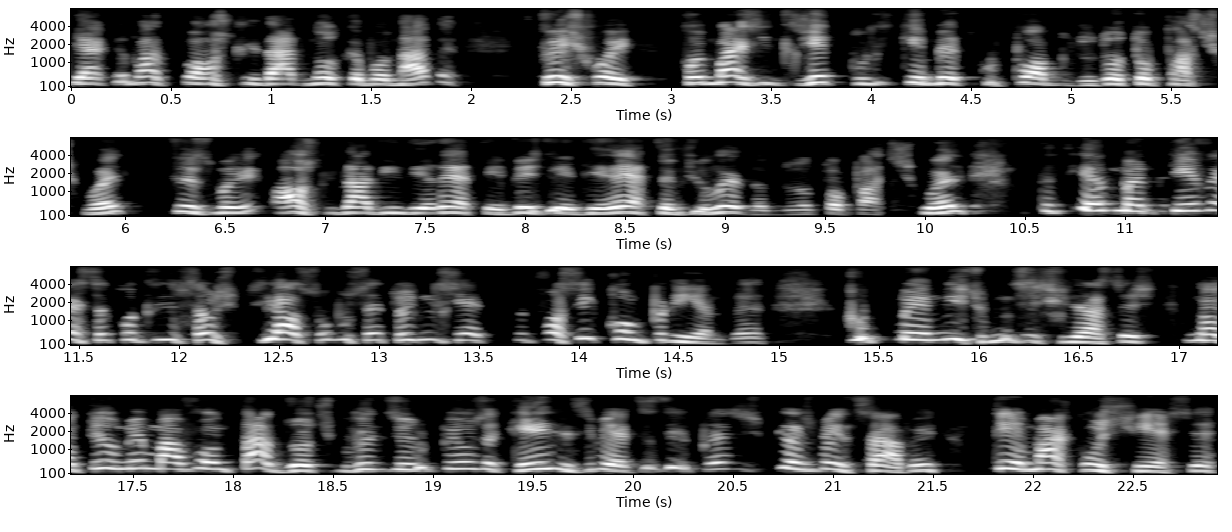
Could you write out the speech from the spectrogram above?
tinha acabado com a austeridade, não acabou nada, fez foi, foi mais inteligente politicamente que o pobre do doutor Passos Coelho, fez uma austeridade indireta em vez de indireta, violenta do doutor Passos Coelho, ele manteve essa contribuição especial sobre o setor energético. Você compreenda que o primeiro-ministro o Ministro das Finanças não tem o mesmo à vontade dos outros governos europeus a caírem em essas empresas, porque eles bem sabem ter má consciência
